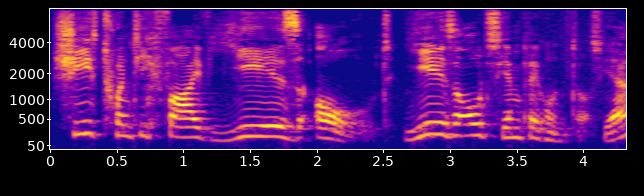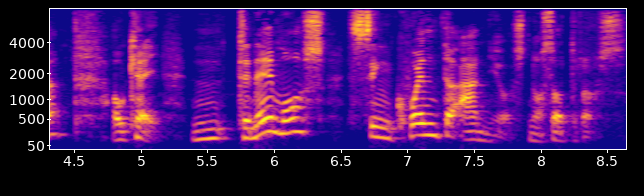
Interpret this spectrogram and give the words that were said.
she's 25 years old. Years old siempre juntos, ¿ya? Ok, n- tenemos 50 años nosotros.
